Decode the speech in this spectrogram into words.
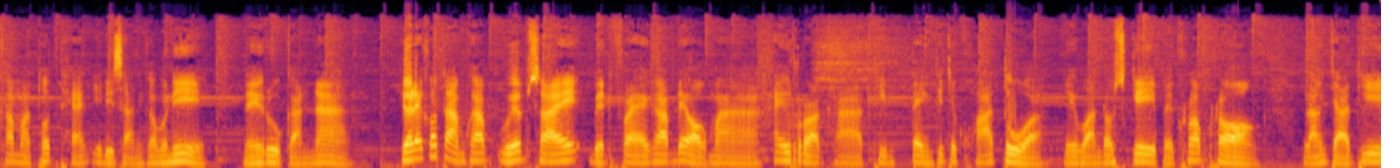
เข้ามาทดแทนอีดิสันคาร์บอนีในฤดูกาลหน้าอย่างไรก็ตามครับเว็บไซต์เบ็ดแฟร์ครับได้ออกมาให้ราคาทีมเต็งที่จะคว้าตัวเลวันดอฟสกี้ไปครอบครอง หลังจากที่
